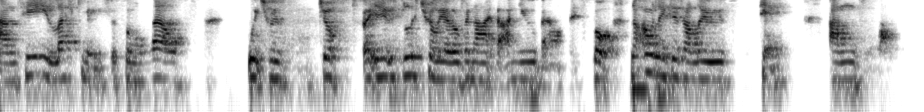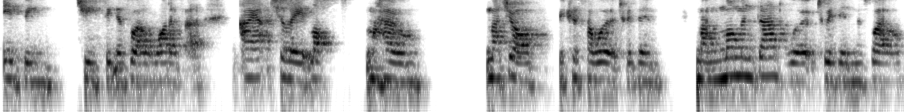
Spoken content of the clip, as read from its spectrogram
And he left me for someone else which was just it was literally overnight that I knew about this. But not only did I lose him and he'd been cheating as well, whatever, I actually lost my home, my job because I worked with him. My mum and dad worked with him as well.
